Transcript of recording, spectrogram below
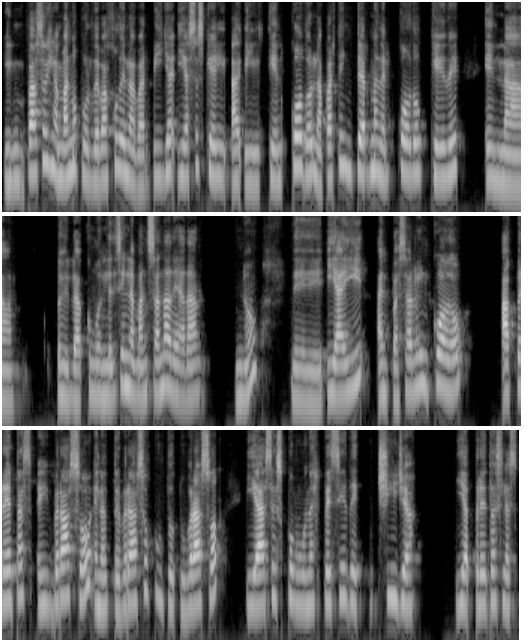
y pasas la mano por debajo de la barbilla y haces que el, que el codo, la parte interna del codo quede en la, la como le dicen, la manzana de Adán, ¿no? y ahí, al pasar el codo, apretas el brazo, el antebrazo junto a tu brazo y haces como una especie de cuchilla y apretas las,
